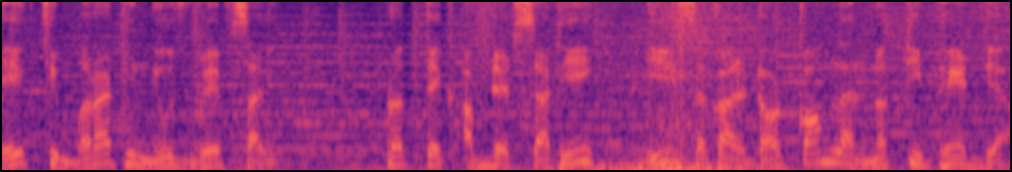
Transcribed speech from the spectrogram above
एक ची मराठी न्यूज वेबसाईट. प्रत्येक अपडेटसाठी ई सकाळ डॉट कॉम ला नक्की भेट द्या.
